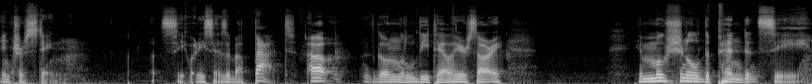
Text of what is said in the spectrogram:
Interesting. Let's see what he says about that. Oh, let's go in a little detail here, sorry. Emotional dependency.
